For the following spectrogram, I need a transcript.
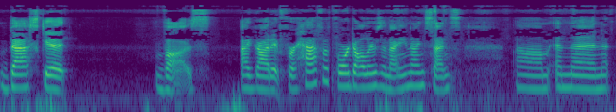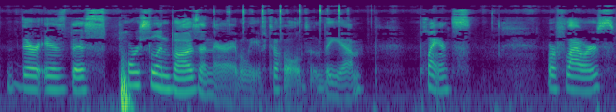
basket vase. I got it for half of $4.99. Um, and then there is this porcelain vase in there, I believe, to hold the um, plants or flowers.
